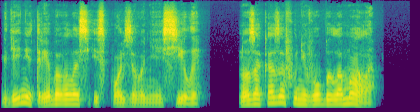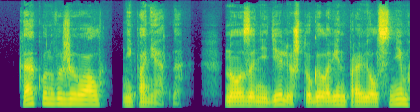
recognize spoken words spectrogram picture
где не требовалось использование силы. Но заказов у него было мало, как он выживал, непонятно. Но за неделю, что Головин провел с ним,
